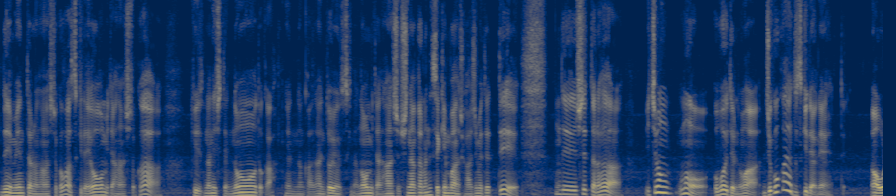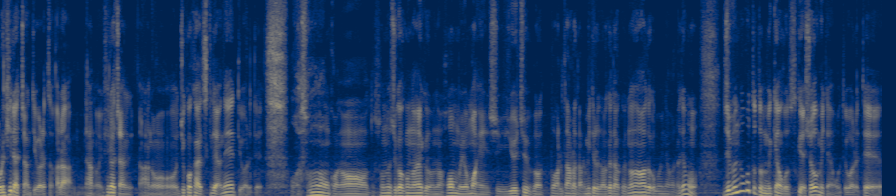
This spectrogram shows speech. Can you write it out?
で、メンタルの話とかは好きだよ、みたいな話とか、休日何してんの？とか、なんか何、どういうの好きなの？みたいな話をしながらね、世間話が始めてって、で、してったら、一番もう覚えてるのは、自己開発好きだよねって。あ、俺、ひらちゃんって言われてたから、あの、ひらちゃん、あの、自己開発好きだよねって言われて、あ、そうなんかな？そんな自覚ないけどな、本も読まへんし、YouTube はだらだら見てるだけだけどなとか思いながら、でも、自分のことと向き合うこと好きでしょ？みたいなこと言われて、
